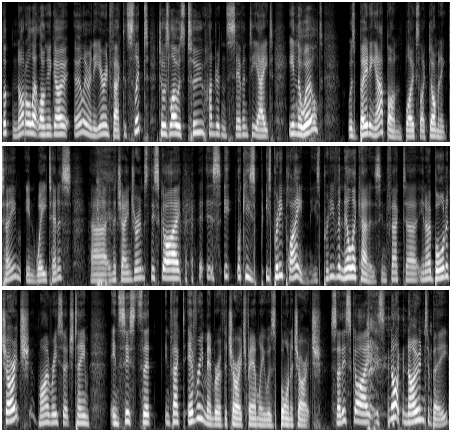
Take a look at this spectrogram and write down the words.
look, not all that long ago, earlier in the year, in fact, had slipped to as low as 278 in the world, was beating up on blokes like Dominic Thiem in Wii tennis. Uh, in the change rooms, this guy is it, look. He's he's pretty plain. He's pretty vanilla Catters. In fact, uh, you know, Borna Coric, my research team insists that, in fact, every member of the Coric family was born a Coric. So this guy is not known to be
